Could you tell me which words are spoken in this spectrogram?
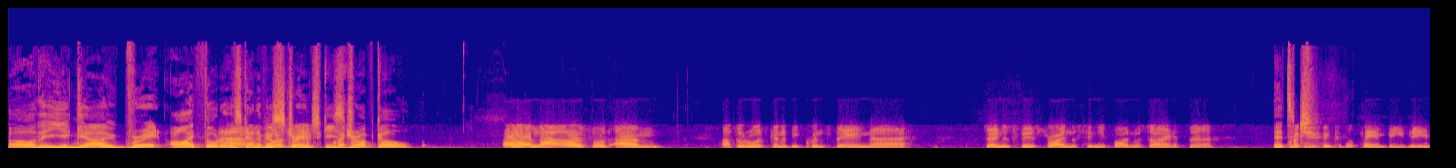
Oh, there you go. Brett, I thought it was Ah, going to be that was a Stransky's quick- drop goal. Oh no! I thought um, I thought it was going to be Quincy and uh, Jonah's first try in the semi-final, so I had to That's a quickly ch- think of a plan B there.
